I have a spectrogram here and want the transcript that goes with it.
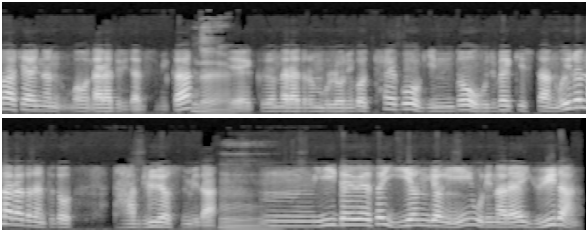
서아시아에 있는 뭐 나라들이지 않습니까? 네. 예, 그런 나라들은 물론이고 태국, 인도, 우즈베키스탄 뭐 이런 나라들한테도 다 밀렸습니다. 음, 음 이 대회에서 이현경이 우리나라의 유일한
